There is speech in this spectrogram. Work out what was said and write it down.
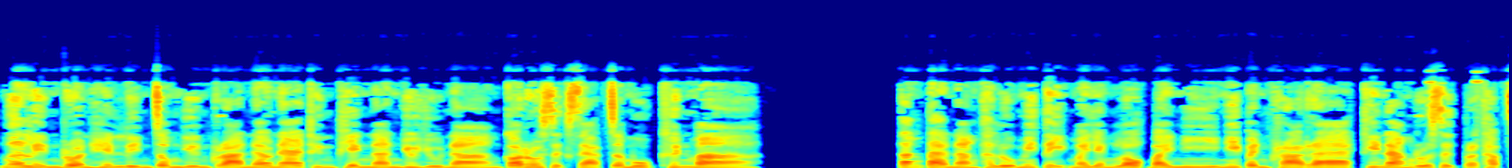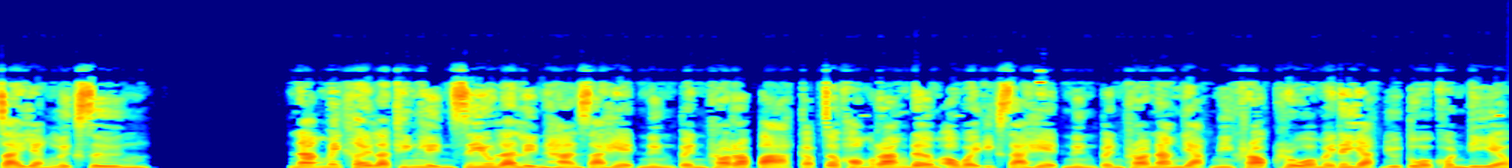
เมื่อหลินรวนเห็นหลินจงยืนกรานแน่วแน่ถึงเพียงนั้นอยู่ๆนางก็รู้สึกแสบจมูกขึ้นมา ตั้งแต่นางทะลุมิติมายังโลกใบนี้นี่เป็นคราแรกที่นางรู้สึกประทับใจอย่างลึกซึ้ง นางไม่เคยละทิ้งหลินซิ่วและหลินหานสาเหตุหนึ่งเป็นเพราะรับปากกับเจ้าของร่างเดิมเอาไว้อีกสาเหตุหนึ่งเป็นเพราะนางอยากมีครอบครัวไม่ได้อยากอยู่ตัวคนเดียว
